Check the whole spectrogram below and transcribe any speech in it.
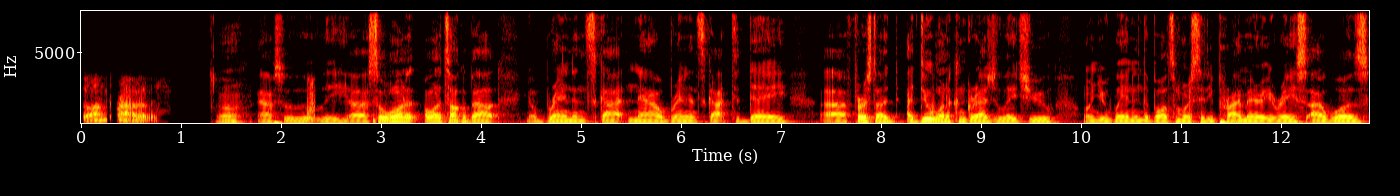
So I'm proud of it. Oh, absolutely. Uh, so I want to I want to talk about you know Brandon Scott now, Brandon Scott today. Uh, first, I, I do want to congratulate you on your win in the Baltimore City primary race. I was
